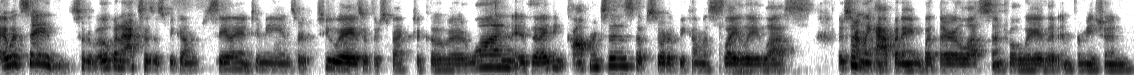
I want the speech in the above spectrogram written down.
I would say sort of open access has become salient to me in sort of two ways with respect to COVID. One is that I think conferences have sort of become a slightly less, they're certainly happening, but they're a less central way that information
